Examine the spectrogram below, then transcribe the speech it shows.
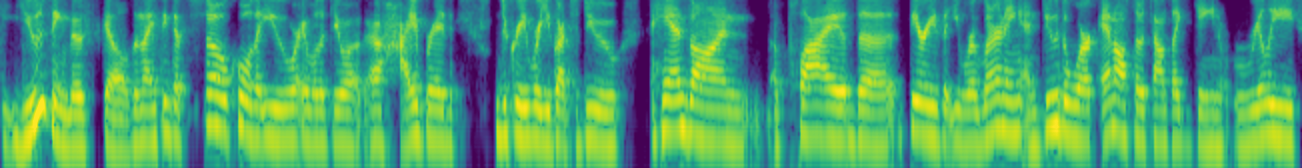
using those skills. And I think that's so cool that you were able to do a, a hybrid degree where you got to do hands on, apply the theories that you were learning and do the work. And also, sounds like gain really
